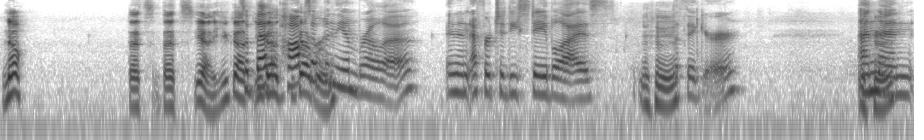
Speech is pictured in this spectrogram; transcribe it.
no, that's that's yeah. You got so you Beth got, pops open room. the umbrella in an effort to destabilize Mhm. the figure, and Mhm. then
